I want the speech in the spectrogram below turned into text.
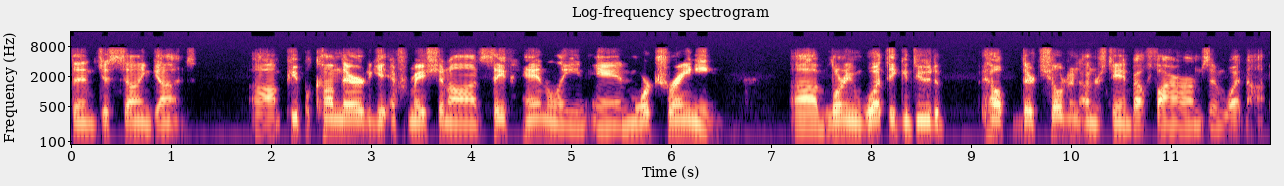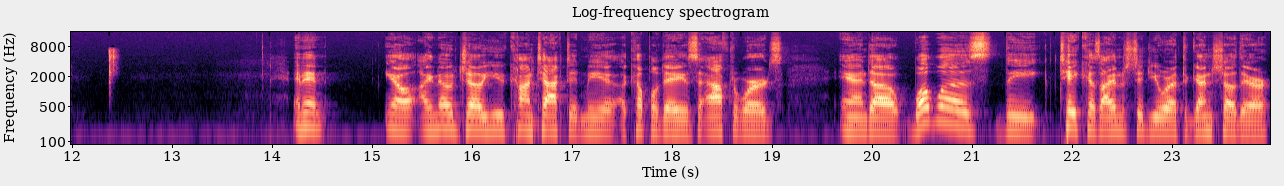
than just selling guns. Um, people come there to get information on safe handling and more training, uh, learning what they can do to help their children understand about firearms and whatnot. And then you know, I know Joe, you contacted me a couple of days afterwards, and uh, what was the take? Because I understood you were at the gun show there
